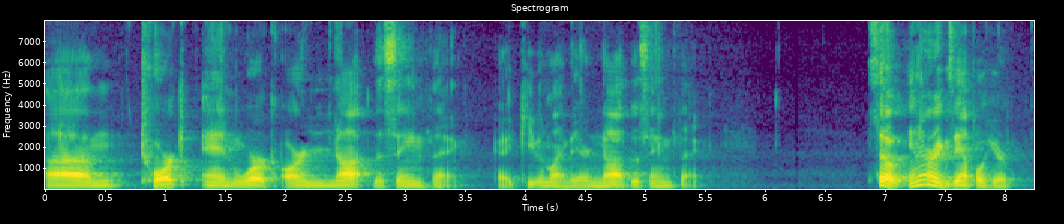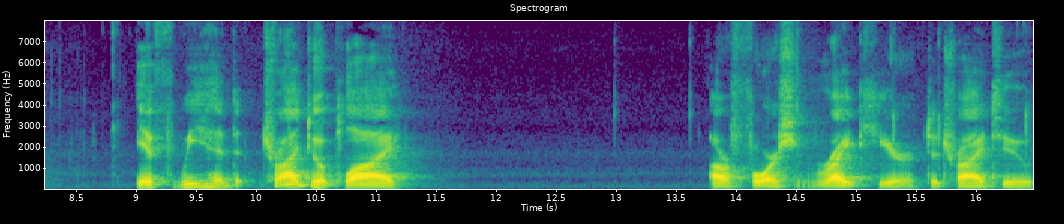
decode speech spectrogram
um, torque and work are not the same thing. Okay, keep in mind, they are not the same thing. So, in our example here, if we had tried to apply our force right here to try to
